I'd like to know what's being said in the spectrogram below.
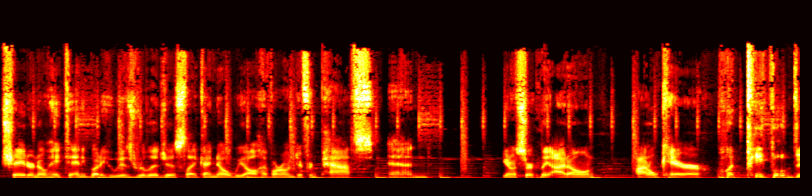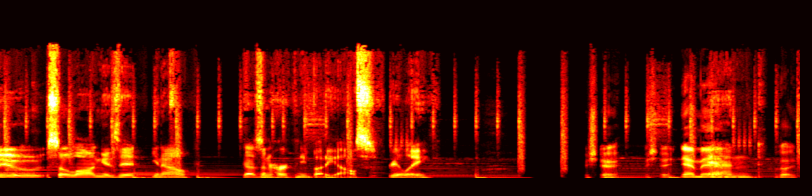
shade or no hate to anybody who is religious. Like I know we all have our own different paths and you know, certainly I don't I don't care what people do so long as it, you know, doesn't hurt anybody else, really. For sure, for sure. Yeah, man. And go ahead.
